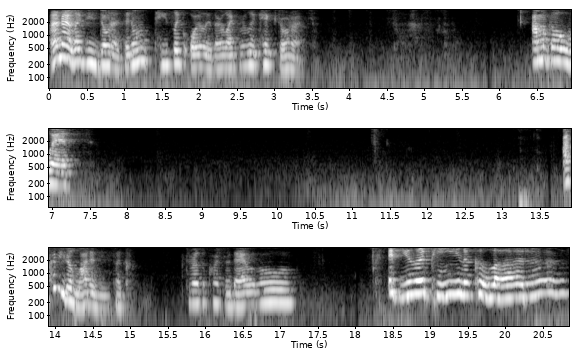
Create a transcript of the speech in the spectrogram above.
And I like these donuts. They don't taste like oily. They're like really cake donuts. I'm gonna go with eat a lot of these like throughout the course of the day. I would go, if you like pina coladas,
